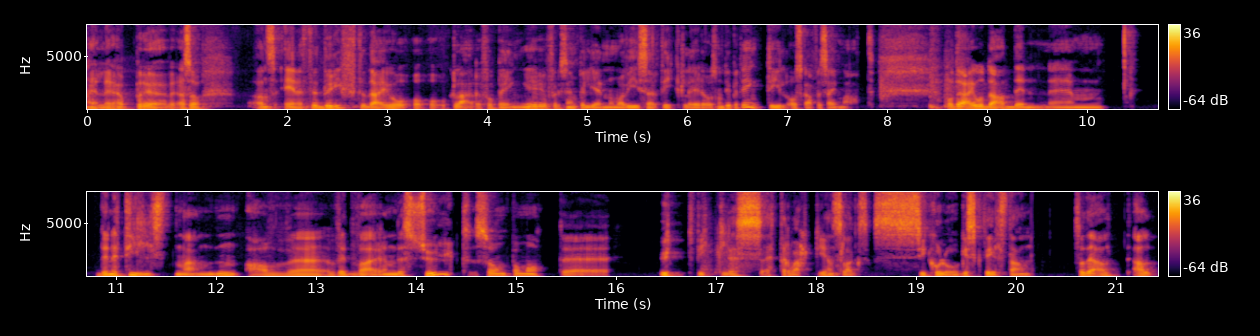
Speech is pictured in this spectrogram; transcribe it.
Eller prøver altså Hans eneste drift det er jo å, å, å klare få penger, f.eks. gjennom avisartikler og sånne type ting, til å skaffe seg mat. Og det er jo da denne, denne tilstanden av eh, vedvarende sult som på en måte utvikles etter hvert i en slags psykologisk tilstand. Så det er, alt, alt,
